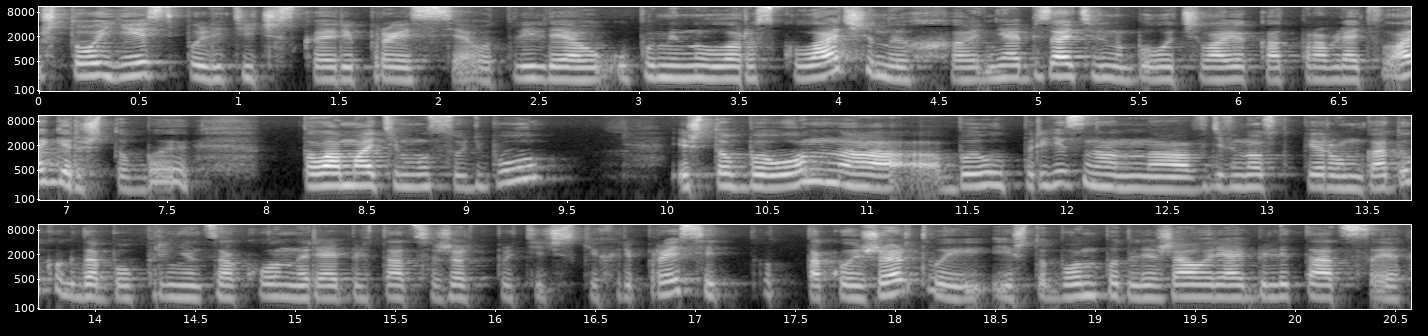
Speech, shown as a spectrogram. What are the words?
что есть политическая репрессия. Вот Лилия упомянула раскулаченных. Не обязательно было человека отправлять в лагерь, чтобы поломать ему судьбу, и чтобы он а, был признан а, в 1991 году, когда был принят закон о реабилитации жертв политических репрессий, вот такой жертвой, и чтобы он подлежал реабилитации.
